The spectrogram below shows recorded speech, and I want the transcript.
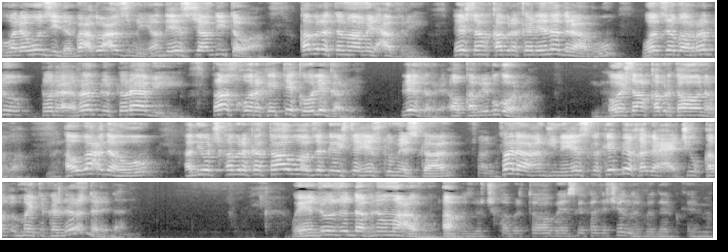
ولو وجد بعض عزمه عند هيس جاندي توا. قبل تمام الحفر هيش قبرك اللي ندرابو وجب الرد رد ترابه. راس خورك يتيكو لقري. لقري. أو قبري بقورة هو اشتغل قبر توا نبغى أو بعده ادي وجه قبرك تابو. أو زق يشتهيسكو مسكان. فعلا. فلا عن جنيسك كي بيخلى عشي وقبر ما يتكجلر داني. ويجوز الدفن معه. آه. از وش قبر تو به هس كذا چند بدر بكلمه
